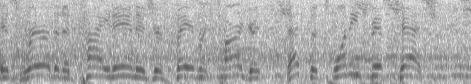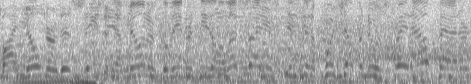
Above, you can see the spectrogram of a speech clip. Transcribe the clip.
It's rare that a tight end is your favorite target. That's the 25th catch by Milner this season. Yeah, Milner's the lead receiver on the left side. He's going to push up into a straight out pattern.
